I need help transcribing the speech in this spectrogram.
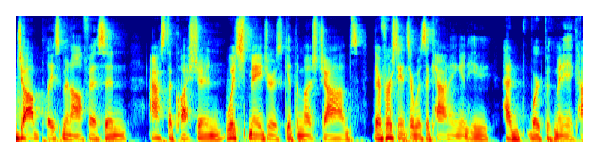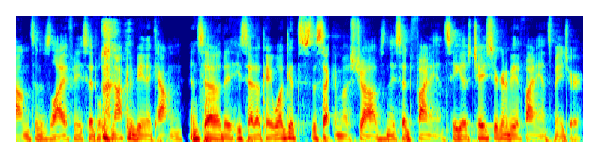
job placement office and asked the question, which majors get the most jobs? Their first answer was accounting, and he had worked with many accountants in his life. And he said, well, he's not going to be an accountant. And so they, he said, okay, what gets the second most jobs? And they said, finance. He goes, Chase, you're going to be a finance major.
